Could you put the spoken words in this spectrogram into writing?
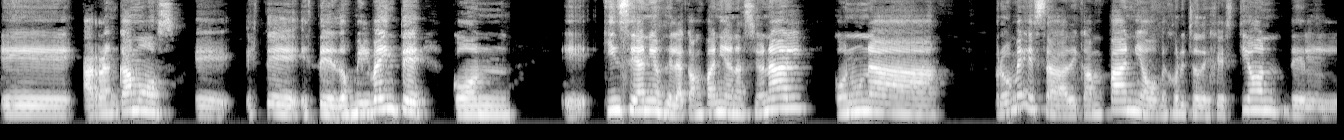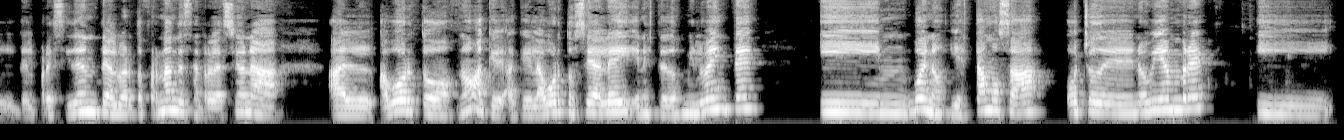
eh, arrancamos eh, este, este 2020 con 15 eh, años de la campaña nacional, con una promesa de campaña, o mejor dicho, de gestión del, presidente Alberto Fernández en relación al aborto, ¿no? A que, a que el aborto sea ley en este 2020. Y bueno, y estamos a 8 de noviembre y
